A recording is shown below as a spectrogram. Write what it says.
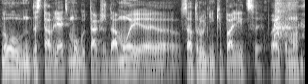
ну, доставлять могут также домой э, сотрудники полиции. Поэтому...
